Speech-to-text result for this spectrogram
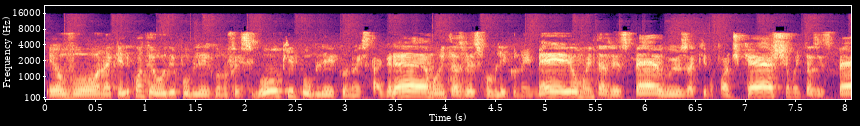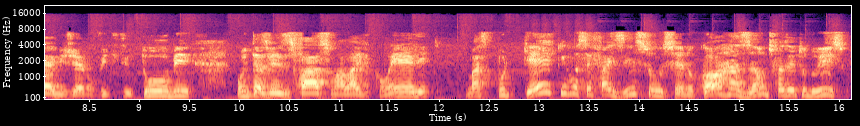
eu vou naquele conteúdo e publico no Facebook, publico no Instagram, muitas vezes publico no e-mail, muitas vezes pego e uso aqui no podcast, muitas vezes pego e gero um vídeo de YouTube, muitas vezes faço uma live com ele. Mas por que que você faz isso, Luciano? Qual a razão de fazer tudo isso?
